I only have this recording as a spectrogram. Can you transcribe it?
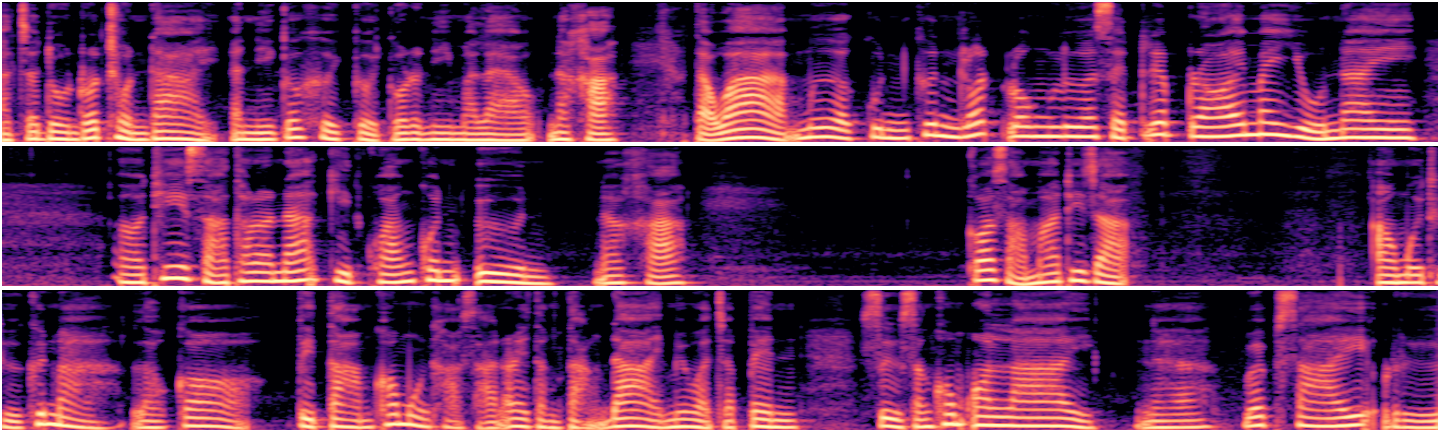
าจจะโดนรถชนได้ อันนี้ก็เคยเกิดกรณีมาแล้วนะคะ แต่ว่าเมื่อคุณขึ้นรถลงเรือเสร็จเรียบร้อยไม่อยู่ในออที่สาธารณะกีดขวางคนอื่นนะคะ ก็สามารถที่จะเอามือถือขึ้นมา แล้วก็ ติดตามข้อมูลข่าวสารอะไรต่างๆ ได้ ไม่ว่าจะเป็นสื่อสังคมออนไลน์นะคะเว็บไซต์ หรือ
